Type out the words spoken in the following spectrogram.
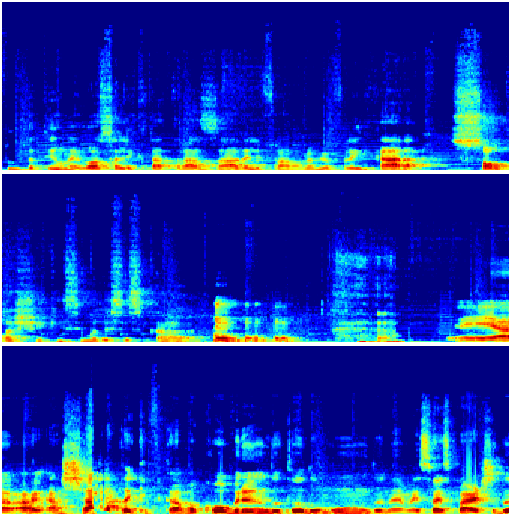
puta, tem um negócio ali que tá atrasado. Ele falava pra mim, eu falei, cara, solta a chique em cima desses caras. É, a, a, chata que ficava cobrando todo mundo, né? Mas faz parte do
